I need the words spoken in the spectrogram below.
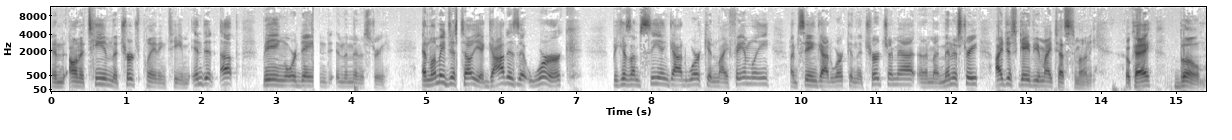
and on a team, the church planting team, ended up being ordained in the ministry. And let me just tell you, God is at work because I'm seeing God work in my family. I'm seeing God work in the church I'm at and in my ministry. I just gave you my testimony. Okay? Boom.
